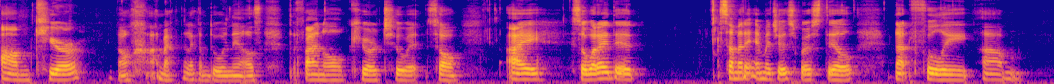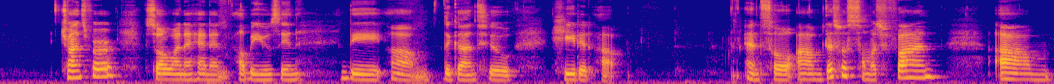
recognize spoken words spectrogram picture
um, cure. No, I'm acting like I'm doing nails. The final cure to it. So I, so what I did, some of the images were still not fully um, transferred. So I went ahead and I'll be using the um, the gun to heat it up and so um, this was so much fun. Um,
